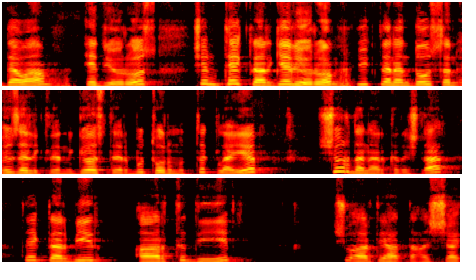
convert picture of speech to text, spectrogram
devam ediyoruz. Şimdi tekrar geliyorum. Yüklenen dosyanın özelliklerini göster butonumu tıklayıp şuradan arkadaşlar tekrar bir artı deyip şu artıyı hatta aşağı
